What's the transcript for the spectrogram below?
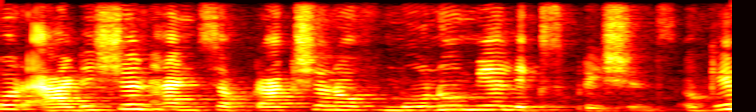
for addition and subtraction of monomial expression okay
